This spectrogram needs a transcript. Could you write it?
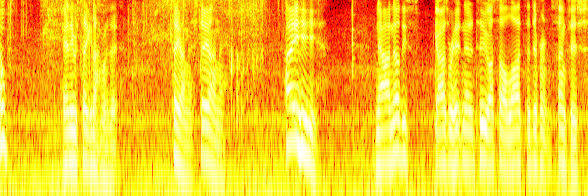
Oh, and he was taking off with it. Stay on there, stay on there. Hey! Now I know these guys were hitting at it too. I saw lots of different sunfish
